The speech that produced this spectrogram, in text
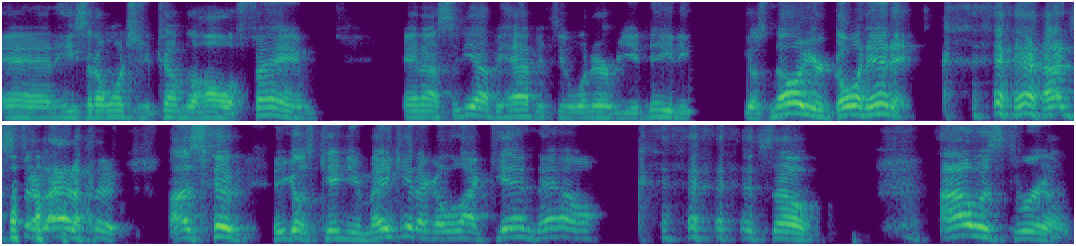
And he said, I want you to come to the Hall of Fame. And I said, Yeah, I'd be happy to, whatever you need. He goes, No, you're going in it. I started laughing. I said, He goes, Can you make it? I go, Well, I can now. so I was thrilled.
